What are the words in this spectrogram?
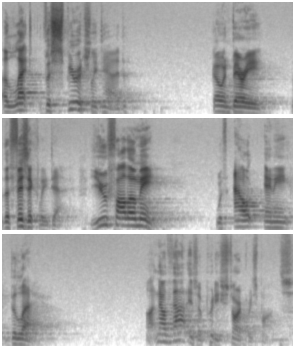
uh, let the spiritually dead go and bury the physically dead. You follow me without any delay. Uh, now, that is a pretty stark response.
